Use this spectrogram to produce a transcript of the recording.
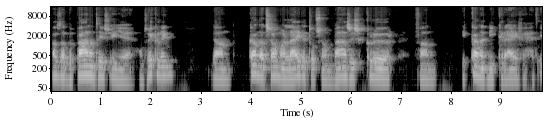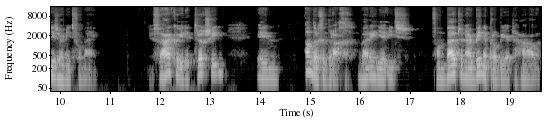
Als dat bepalend is in je ontwikkeling, dan kan dat zomaar leiden tot zo'n basiskleur van ik kan het niet krijgen, het is er niet voor mij. Vaak kun je dit terugzien in ander gedrag, waarin je iets van buiten naar binnen probeert te halen.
